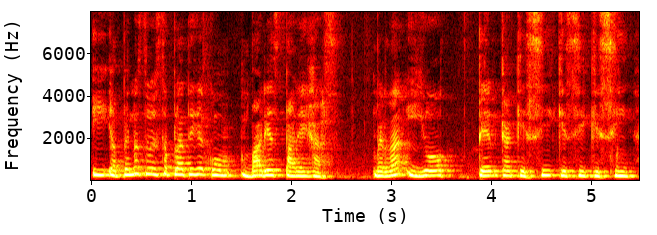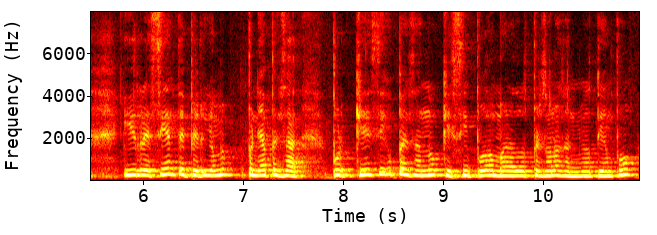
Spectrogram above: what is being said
y apenas tuve esta plática con varias parejas, ¿verdad? Y yo terca que sí, que sí, que sí. Y reciente, pero yo me ponía a pensar, ¿por qué sigo pensando que sí puedo amar a dos personas al mismo tiempo?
